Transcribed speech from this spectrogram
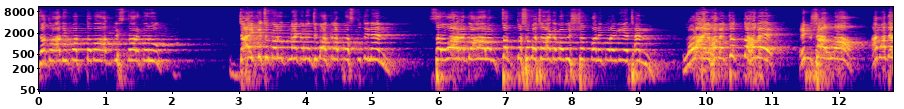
যত আধিপত্যবাদ বিস্তার করুক, যাই কিছু করুক না কেন যুবকরা প্রস্তুতি নেন। সরওয়ার আলম চোদ্দশো বছর আগে ভবিষ্যৎবাণী করে গিয়েছেন, লড়াই হবে, যুদ্ধ হবে, ইনশাআল্লাহ আমাদের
